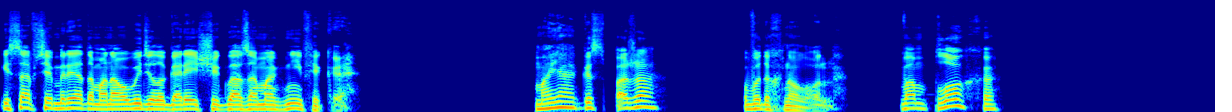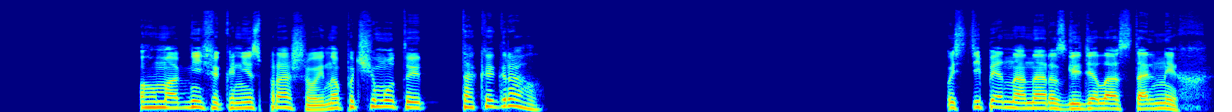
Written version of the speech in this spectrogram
и совсем рядом она увидела горящие глаза Магнифика. «Моя госпожа», — выдохнул он, — «вам плохо?» «О, Магнифика, не спрашивай, но почему ты так играл?» Постепенно она разглядела остальных.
